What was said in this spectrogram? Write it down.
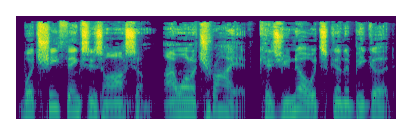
what she thinks is awesome. I want to try it because you know it's going to be good.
